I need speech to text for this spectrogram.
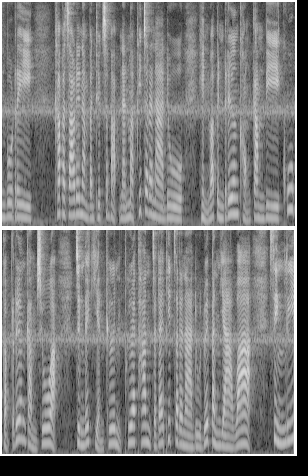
นบุรี ข้าพเจ้าได้นำบันทึกฉบับนั้นมาพิจารณาดู เห็นว่าเป็นเรื่องของกรรมดีคู่กับเรื่องกรรมชั่ว จึงได้เขียนขึ้นเพื่อท่านจะได้พิจารณาดูด้วยปัญญาว่า สิ่งลี้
